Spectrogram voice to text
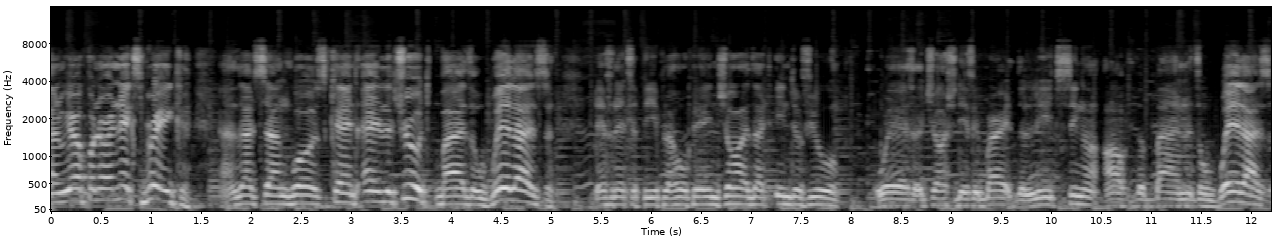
And we're up on our next break. And that song was Can't Handle the Truth by the Wailers. Definitely, people, I hope you enjoyed that interview with Josh David Barrett, the lead singer of the band The Wailers.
